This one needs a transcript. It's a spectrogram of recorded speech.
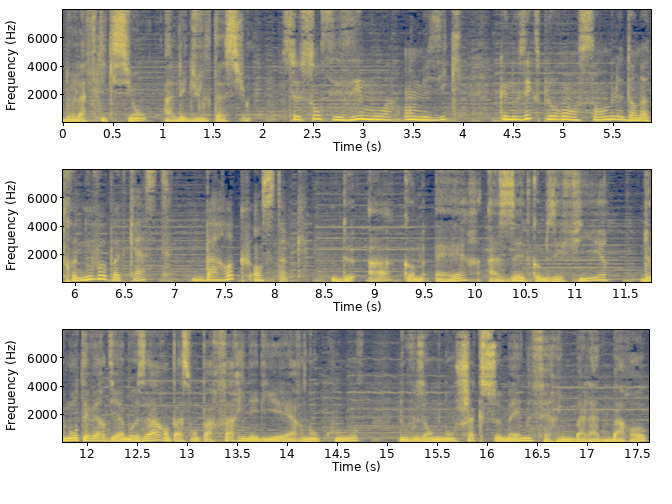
de l'affliction à l'exultation. Ce sont ces émois en musique que nous explorons ensemble dans notre nouveau podcast Baroque en stock. De A comme R, à Z comme Zéphyr, de Monteverdi à Mozart en passant par Farinelli et Hernancourt, nous vous emmenons chaque semaine faire une balade baroque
